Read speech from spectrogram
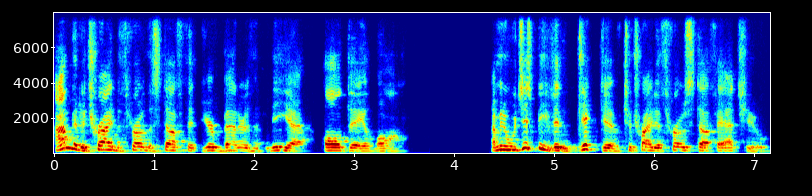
I'm going to try to throw the stuff that you're better than me at all day long. I mean, it would just be vindictive to try to throw stuff at you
